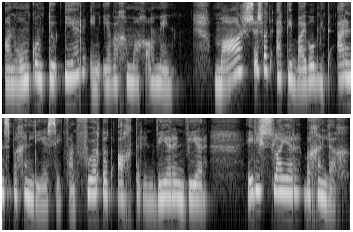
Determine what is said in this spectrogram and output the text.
Aan hom kom toe eer en ewige mag. Amen. Maar soos wat ek die Bybel met erns begin lees het van voor tot agter en weer en weer, het die sluier begin lig.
